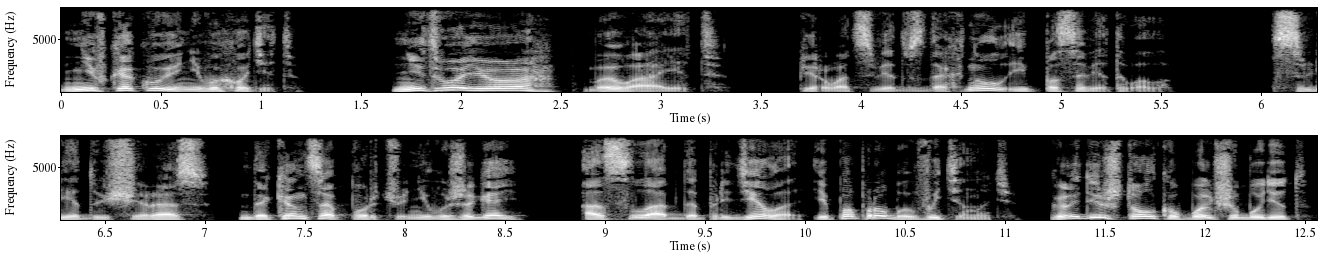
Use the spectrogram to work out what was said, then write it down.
«Ни в какую не выходит». «Не твое. Бывает». Первоцвет вздохнул и посоветовал. «В следующий раз до конца порчу не выжигай, ослабь до предела и попробуй вытянуть. Глядишь, толку больше будет».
